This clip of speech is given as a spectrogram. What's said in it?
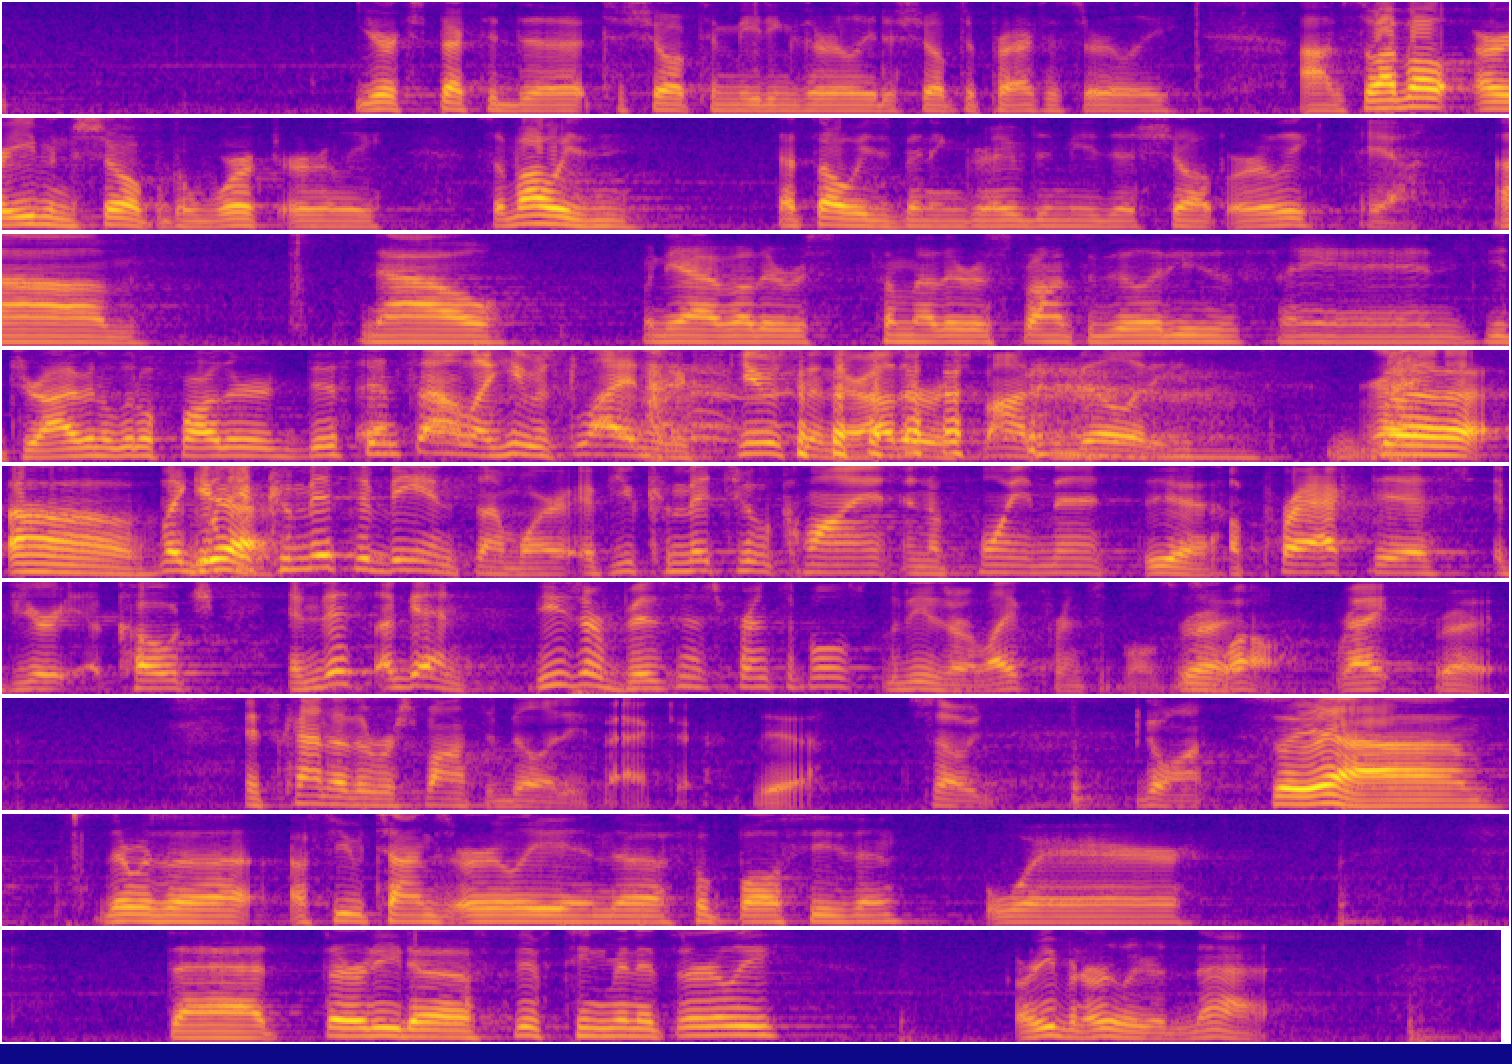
you're expected to, to show up to meetings early, to show up to practice early. Um, so I've all, or even show up to work early. So I've always that's always been engraved in me to show up early. yeah. Um, now, when you have other some other responsibilities and you're driving a little farther That distance, sounded like he was sliding an excuse in there, other responsibilities. But um, Like if yeah, you commit to being somewhere, if you commit to a client, an appointment, Yeah. a practice, if you're a coach, and this again, these are business principles, but these are life principles as Right. well, right? right, It's kind of the responsibility factor. yeah. So, go on. So yeah, um, there was a, a few times early in the football season where that 30 to 15 minutes early, or even earlier than that,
